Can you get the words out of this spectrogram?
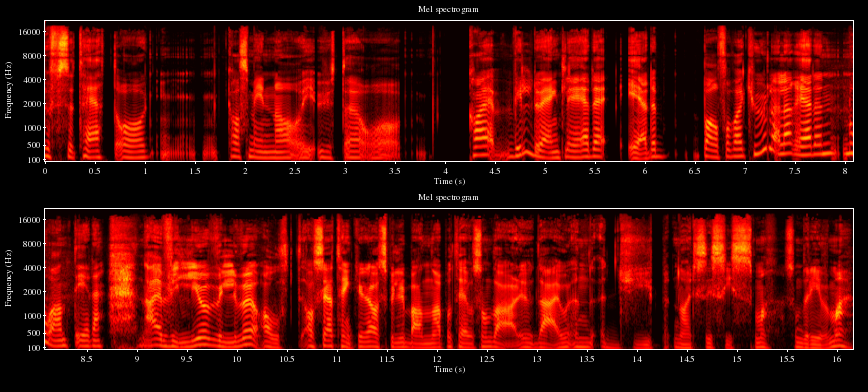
rufsethet og hva som er inne og ute, og hva er, vil du egentlig? Er det, er det bare for å være kul, eller er det noe annet i det? Nei, jeg vil jo, vil jo alt Altså, jeg tenker jeg spiller band her på TV og sånn, er det jo, det er jo en dyp narsissisme som driver meg.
